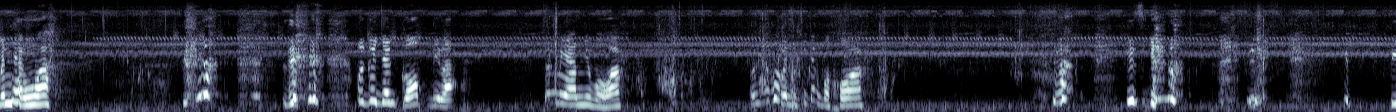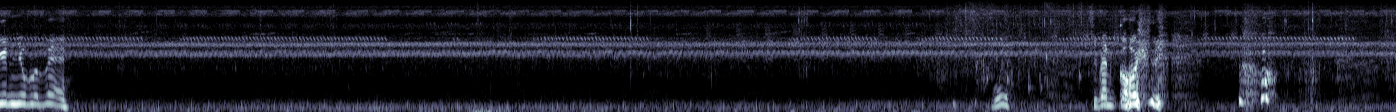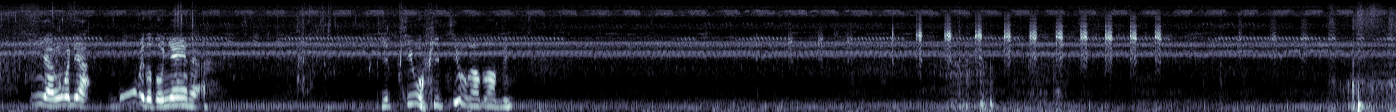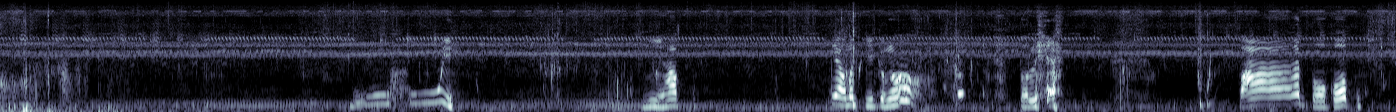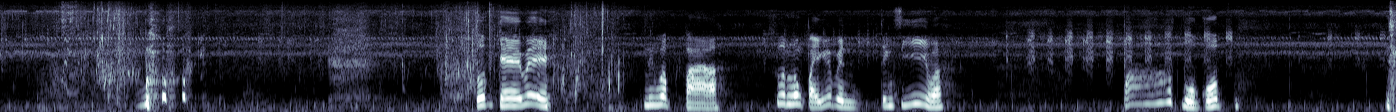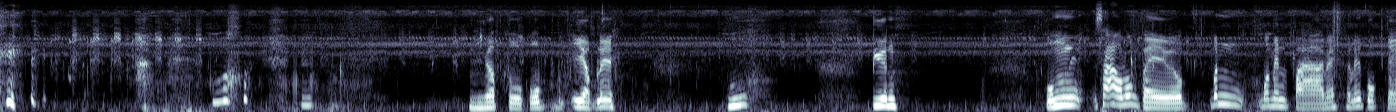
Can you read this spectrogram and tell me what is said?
มันยังวะ ยังกบดีละมันเมียนอยู่บอกว่ามันก็เป็นที่จังปะคอคือสิตื่นอยู่เลยแม่อุ้ยสิเป็นกบอีกนี่ยังวะเนี่ยโอ้เป็นตัวตัวใหญ่แท้พิษคิ้วพิษคิ้วครับรอบนี้โอ้ยนี่ ครับเนี่ยมันติดกับงอตัวแรกปลาตัวกบตกใจเว้ยนึกว่าป่าส่วนลงไปก็เป็นจังซี่วะป้าตัวกบนี่ครับตัวกบเอียบเลยโอ้ ตือนผมเศร้าลงไปแบบมันบ่เป็นป่าไหมก็เลยตกใจ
